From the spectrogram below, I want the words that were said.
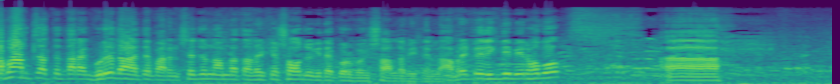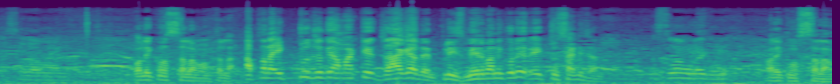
আবার যাতে তারা ঘুরে দাঁড়াতে পারেন সেজন্য আমরা তাদেরকে সহযোগিতা করব ইনশাআল্লাহ বিদিল্লাহ আমরা একটু দিক দিয়ে বের হব। ওয়ালাইকুম আসসালাম রহমতুল্লাহ। আপনারা একটু যদি আমাকে জায়গা দেন প্লিজ মেহরবানি করে একটু সাইডে যান। ওয়ালাইকুম আসসালাম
